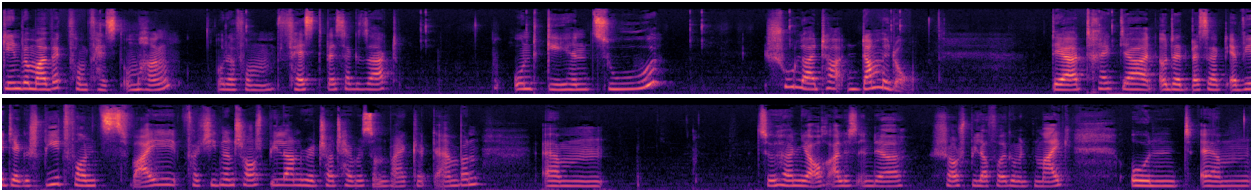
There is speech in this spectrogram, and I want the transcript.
gehen wir mal weg vom Festumhang. Oder vom Fest, besser gesagt. Und gehen zu Schulleiter Dumbledore. Der trägt ja, oder besser gesagt, er wird ja gespielt von zwei verschiedenen Schauspielern, Richard Harris und Michael Gambon. Ähm, zu hören ja auch alles in der Schauspielerfolge mit Mike. Und ähm,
